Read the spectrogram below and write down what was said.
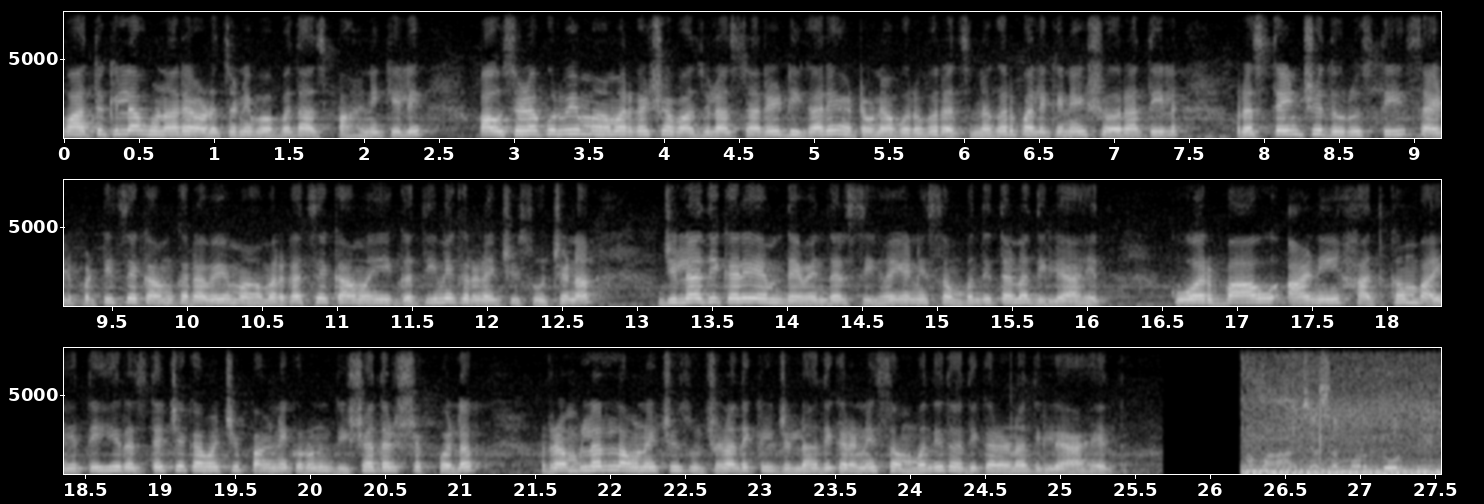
वाहतुकीला होणाऱ्या अडचणीबाबत आज पाहणी केली. पावसाळ्यापूर्वी महामार्गाच्या बाजूला असणारे ढिगारे हटवण्याबरोबरच नगरपालिकेने शहरातील रस्त्यांची दुरुस्ती साईडपट्टीचे काम करावे महामार्गाचे कामही गतीने करण्याची सूचना जिल्हाधिकारी एम देवेंदर सिंह यांनी संबंधितांना दिल्या आहेत. कुवरबाव आणि हातकंबा येथेही रस्त्याच्या कामाची पाहणी करून दिशादर्शक फलक रंबलर लावण्याची सूचना देखील जिल्हाधिकाऱ्यांनी संबंधित अधिकाऱ्यांना दिल्या आहेत. आमच्यासमोर दोन तीन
